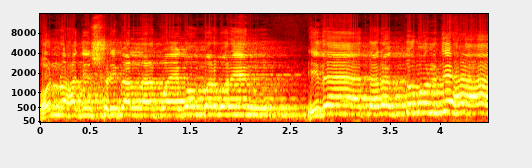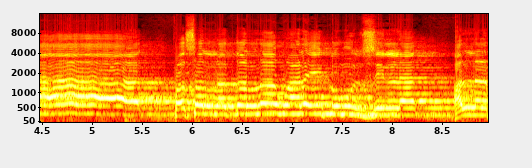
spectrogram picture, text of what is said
অন্য হাদিস শরীফ আল্লাহর পয়গম্বর বলেন, ইদা তারাকতুমুল জিহাদ। ফাসাল্লাতাল্লাহু আলাইকুমুজ জিল্লাহ আল্লাহর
